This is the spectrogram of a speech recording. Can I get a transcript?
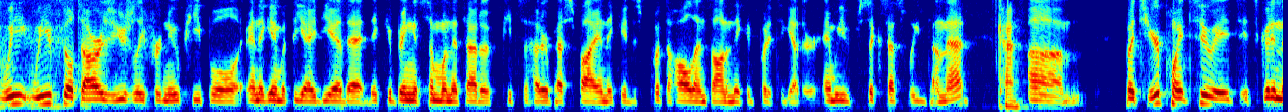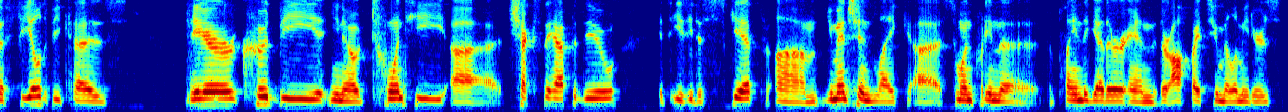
we we've built ours usually for new people, and again with the idea that they could bring in someone that's out of Pizza Hut or Best Buy, and they could just put the HoloLens on and they could put it together, and we've successfully done that. Okay. Um, but to your point too, it's it's good in the field because there could be you know 20 uh, checks they have to do it's easy to skip. Um, you mentioned like uh, someone putting the, the, plane together and they're off by two millimeters.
